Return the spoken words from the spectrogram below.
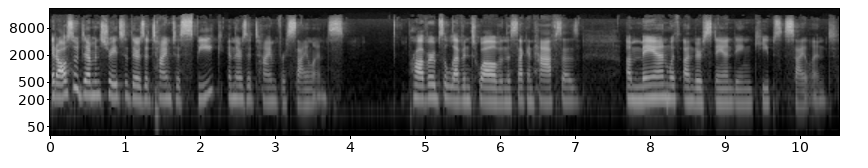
It also demonstrates that there's a time to speak and there's a time for silence. Proverbs 11 12 in the second half says, A man with understanding keeps silent.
